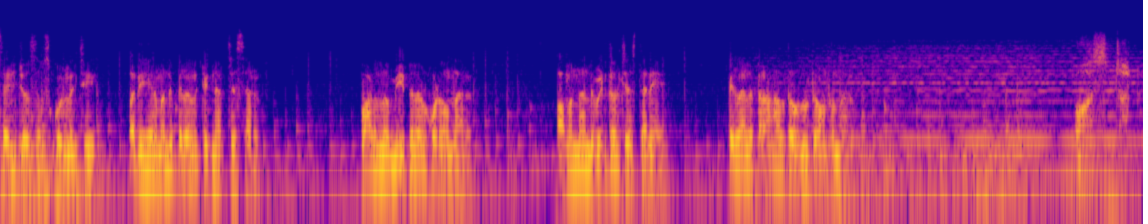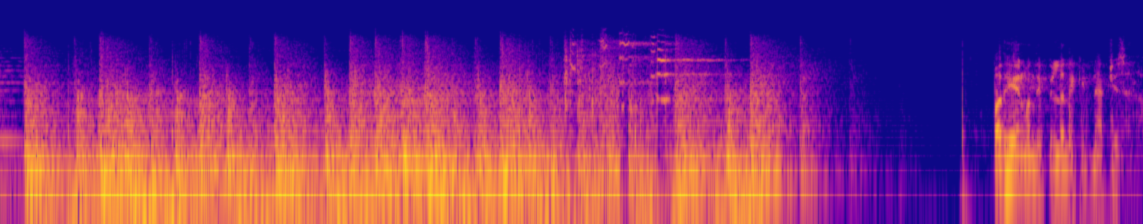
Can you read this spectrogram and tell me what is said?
Saint Joseph school నుంచి పదిహేను మంది పిల్లల్ని కిడ్నాప్ చేశారు. వాళ్ళలో మీ పిల్లలు కూడా ఉన్నారు. అమర్నాన్ని విడుదల చేస్తేనే పిల్లల్ని ప్రాణాలతో వదులుతూ ఉంటున్నారు. పదిహేను మంది పిల్లల్ని కిడ్నాప్ చేశారు.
